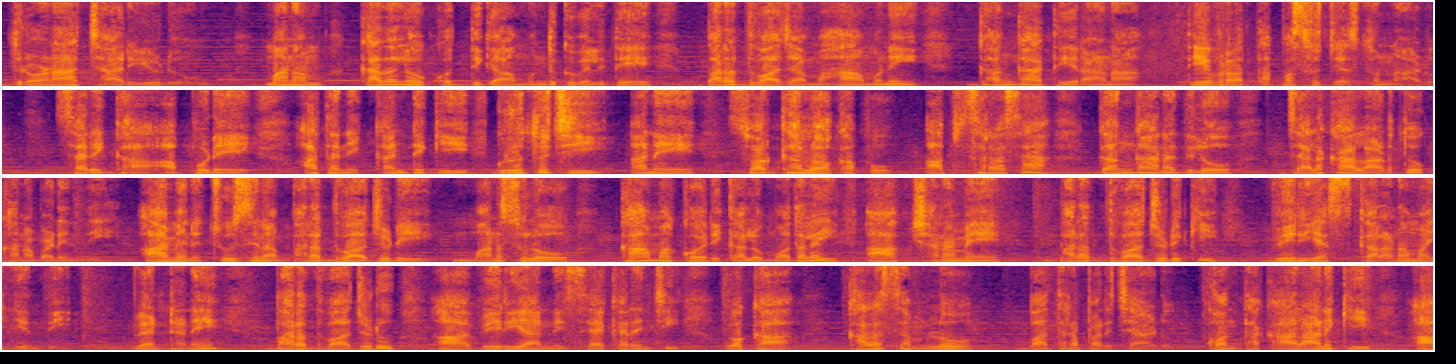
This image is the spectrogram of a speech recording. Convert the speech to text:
ద్రోణాచార్యుడు. మనం కథలో కొద్దిగా ముందుకు వెళితే భరద్వాజ మహాముని గంగా తీరాన తీవ్ర తపస్సు చేస్తున్నాడు. సరిగ్గా అప్పుడే అతని కంటికి గృతుచి అనే స్వర్గలోకపు అప్సరస గంగానదిలో జలకాలాడుతూ కనబడింది. ఆమెను చూసిన భరద్వాజుడి మనసులో కామ కోరికలు మొదలై ఆ క్షణమే భరద్వాజుడికి వీర్యస్ఖలనమయ్యింది. వెంటనే భరద్వాజుడు ఆ వీర్యాన్ని సేకరించి ఒక కలశంలో భద్రపరిచాడు. కొంతకాలానికి ఆ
